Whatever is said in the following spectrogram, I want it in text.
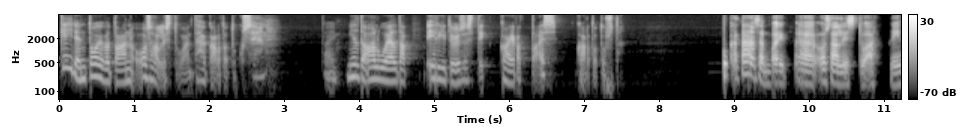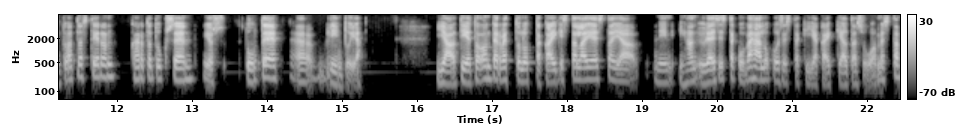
keiden toivotaan osallistuvan tähän kartotukseen? Tai miltä alueelta erityisesti kaivattaisiin kartotusta? Kuka tahansa voi osallistua lintuatlastiedon kartotukseen, jos tuntee lintuja. Ja tieto on tervetullutta kaikista lajeista ja niin ihan yleisistä kuin vähälukuisistakin ja kaikkialta Suomesta.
